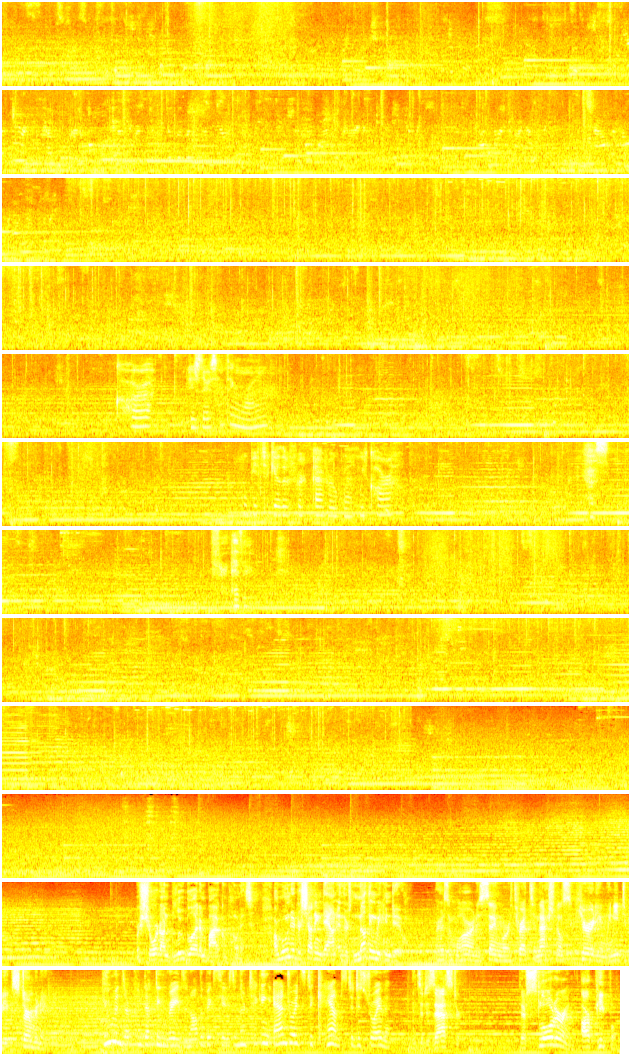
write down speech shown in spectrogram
There something wrong? Short on blue blood and biocomponents. Our wounded are shutting down, and there's nothing we can do. President Warren is saying we're a threat to national security and we need to be exterminated. Humans are conducting raids in all the big cities and they're taking androids to camps to destroy them. It's a disaster. They're slaughtering our people.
